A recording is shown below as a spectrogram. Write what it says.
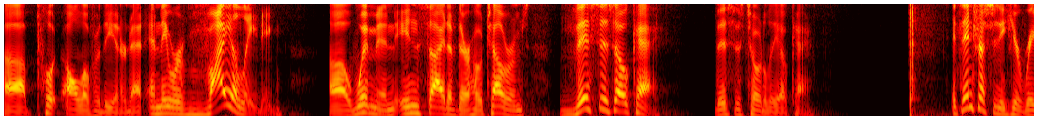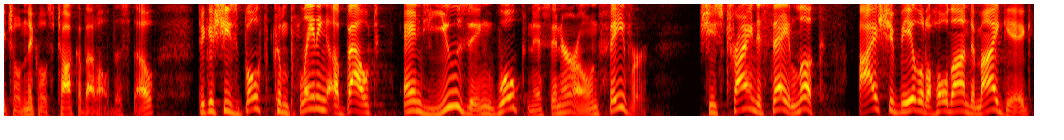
uh, put all over the internet and they were violating uh, women inside of their hotel rooms. This is okay. This is totally okay. It's interesting to hear Rachel Nichols talk about all this, though, because she's both complaining about and using wokeness in her own favor. She's trying to say, look, I should be able to hold on to my gig,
